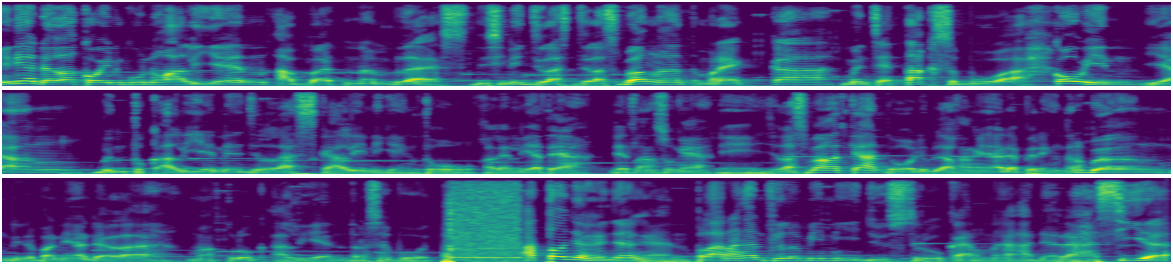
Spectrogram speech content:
Ini adalah koin kuno alien abad 16. Di sini jelas-jelas banget mereka mencetak sebuah koin yang bentuk aliennya jelas sekali nih, geng. Tuh, kalian lihat ya. Lihat langsung ya. Nih, jelas banget kan? Tuh, di belakangnya ada piring terbang, di depannya adalah makhluk alien tersebut. Atau jangan-jangan pelarangan film ini justru karena ada rahasia.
